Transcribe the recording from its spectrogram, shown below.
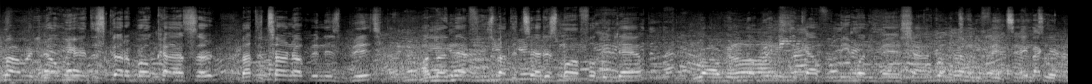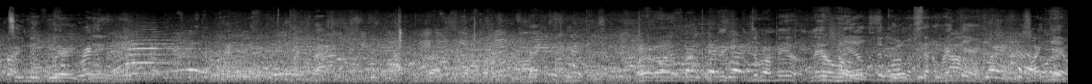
You already know we here at the Scudda Bro concert, about to turn up in this bitch. My little nephew's about to tear this motherfucker down. You already know, be on the lookout for me, Money Van Shine, coming 2015, two, two Nicky everything. To my the Center right there. Right there.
